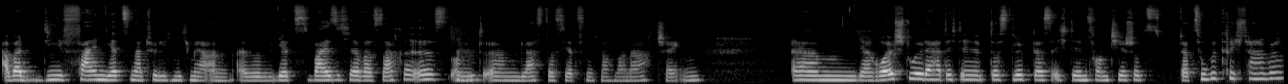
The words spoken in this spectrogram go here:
Aber die fallen jetzt natürlich nicht mehr an. Also jetzt weiß ich ja, was Sache ist und mhm. ähm, lass das jetzt nicht nochmal nachchecken. Ähm, ja, Rollstuhl, da hatte ich den, das Glück, dass ich den vom Tierschutz dazugekriegt habe.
